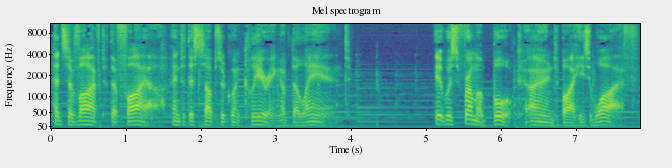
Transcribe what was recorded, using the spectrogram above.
had survived the fire and the subsequent clearing of the land. It was from a book owned by his wife.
